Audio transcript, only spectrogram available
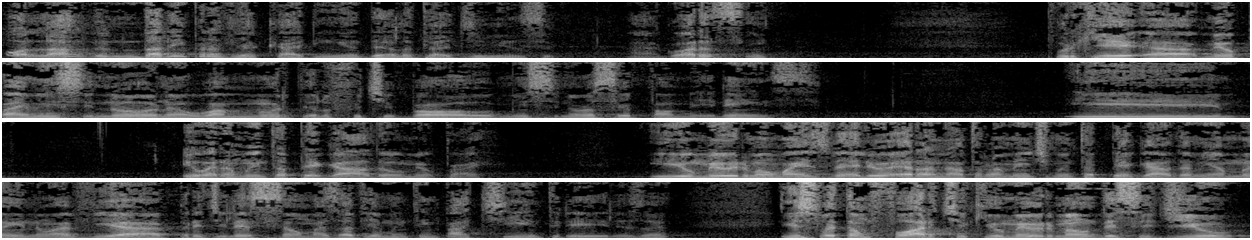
olá, não dá nem para ver a carinha dela, tadinha. Assim. Agora sim. Porque ah, meu pai me ensinou né, o amor pelo futebol, me ensinou a ser palmeirense. E eu era muito apegado ao meu pai. E o meu irmão mais velho era naturalmente muito apegado à minha mãe. Não havia predileção, mas havia muita empatia entre eles. Né? Isso foi tão forte que o meu irmão decidiu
